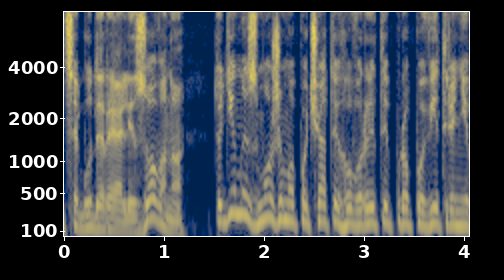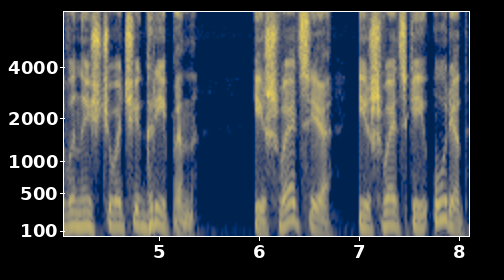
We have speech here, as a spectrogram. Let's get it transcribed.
це буде реалізовано, тоді ми зможемо почати говорити про повітряні винищувачі Гріпен. І Швеція, і шведський уряд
